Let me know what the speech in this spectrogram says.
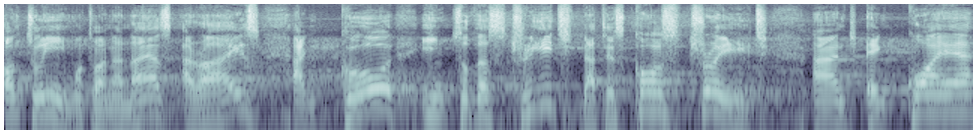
unto him, unto Ananias, arise and go into the street that is called straight and inquire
